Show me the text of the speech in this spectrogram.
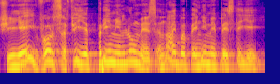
Și ei vor să fie primi în lume, să n-aibă pe nimeni peste ei.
